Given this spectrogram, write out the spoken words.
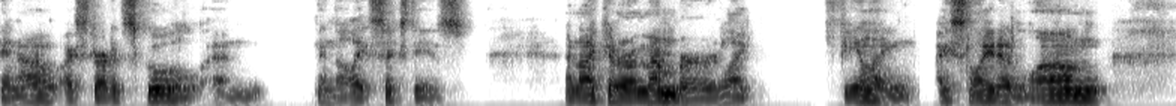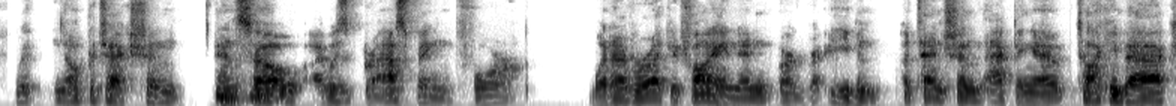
you know, I started school and in the late '60s, and I can remember like feeling isolated, alone, with no protection, and Mhm. so I was grasping for whatever I could find, and or even attention, acting out, talking back.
